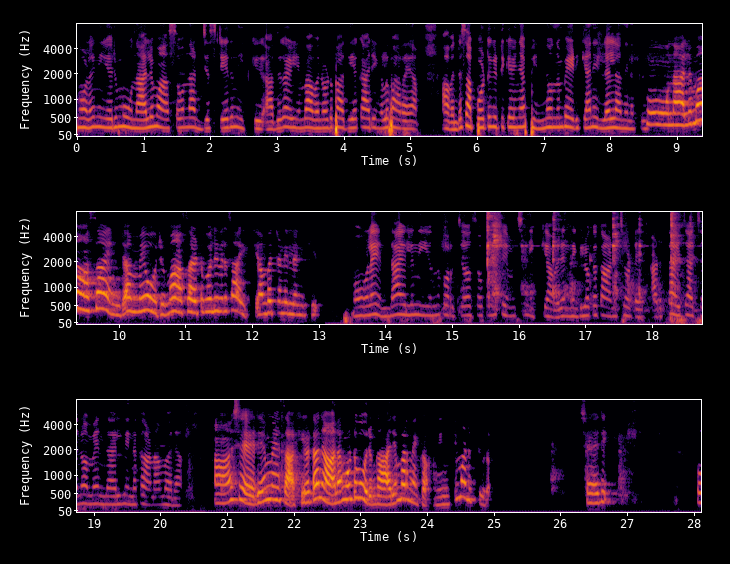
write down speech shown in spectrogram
മോളെ നീ ഒരു മൂന്നാൽ മാസം ഒന്ന് അഡ്ജസ്റ്റ് ചെയ്ത് നിക്ക്. അത് കഴിയുമ്പോ അവനോട് പതിയെ കാര്യങ്ങൾ പറയാം. അവന്റെ സപ്പോർട്ട് കിട്ടിക്കഴിഞ്ഞാൽ പിന്നെ ഒന്നും പേടിക്കാനില്ലല്ലോ നിനക്ക്. മൂന്നാൽ മാസം. എന്റെ അമ്മയെ ഒരു മാസമായിട്ട് പോലും ഇവരെ സഹിക്കാൻ പറ്റണില്ല എനിക്ക്. മോളെ എന്തായാലും നീ ഒന്ന് കുറച്ച് ദിവസമൊക്കെ ഒന്ന് ക്ഷമിച്ച് നിക്ക്. അവരെന്തെങ്കിലുമൊക്കെ കാണിച്ചോട്ടെ. അടുത്ത ആഴ്ച അച്ഛനും അമ്മയും എന്തായാലും നിന്നെ കാണാൻ വരാം. ആ ശരി അമ്മേ. സാഖി കേട്ടാ ഞാൻ അങ്ങോട്ട് പോരും. കാര്യം പറഞ്ഞേക്കാം. എനിക്ക് മടുത്തിവിടാം ശരി. ഓ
